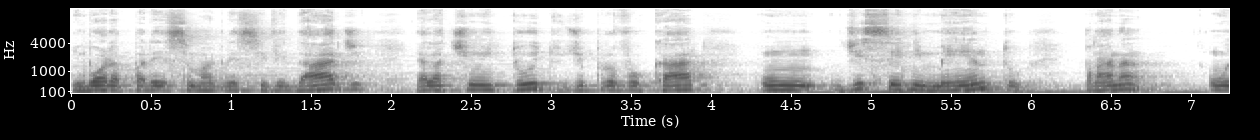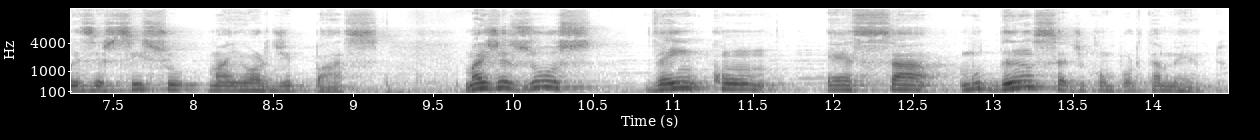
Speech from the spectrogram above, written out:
Embora pareça uma agressividade, ela tinha o intuito de provocar um discernimento para um exercício maior de paz. Mas Jesus vem com essa mudança de comportamento.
